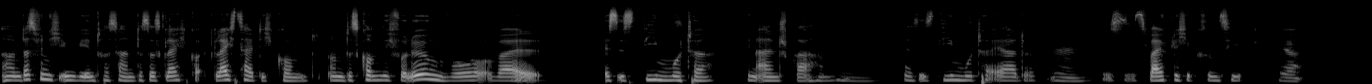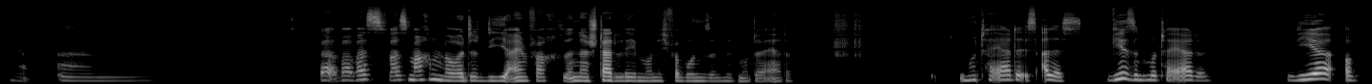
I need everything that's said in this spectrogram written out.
und das finde ich irgendwie interessant, dass das gleich, gleichzeitig kommt. Und das kommt nicht von irgendwo, weil es ist die Mutter in allen Sprachen. Mhm. Es ist die Mutter Erde. Mhm. Es ist das weibliche Prinzip. Ja. Ja. Ähm. Aber was, was machen Leute, die einfach in der Stadt leben und nicht verbunden sind mit Mutter Erde? Mutter Erde ist alles. Wir sind Mutter Erde. Wir, ob,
